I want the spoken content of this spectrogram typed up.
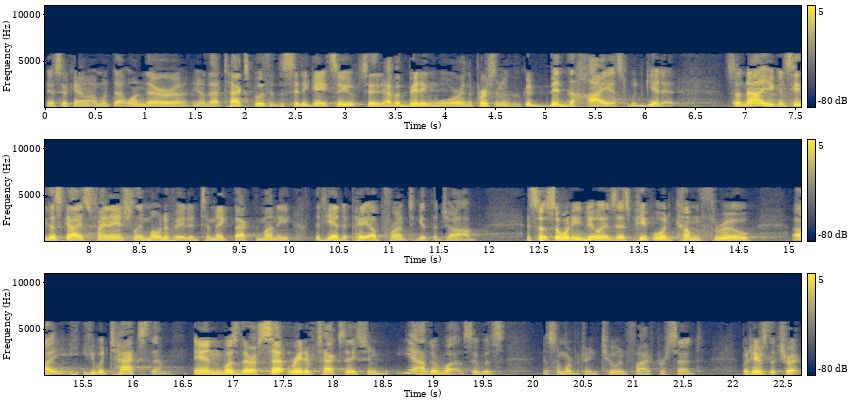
They say, okay, I want that one there, uh, you know, that tax booth at the city gate. So, you, so they'd have a bidding war, and the person who could bid the highest would get it. So now you can see this guy's financially motivated to make back the money that he had to pay up front to get the job. And so, so what he'd do is, as people would come through, uh, he would tax them. And was there a set rate of taxation? Yeah, there was. It was you know, somewhere between 2 and 5 percent. But here's the trick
